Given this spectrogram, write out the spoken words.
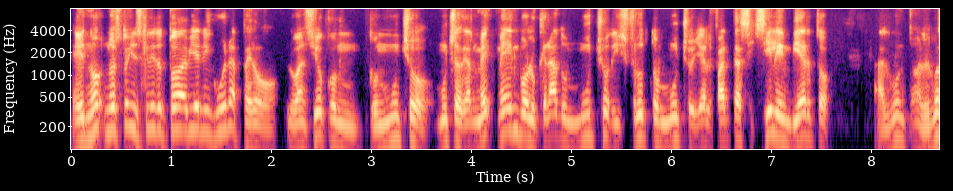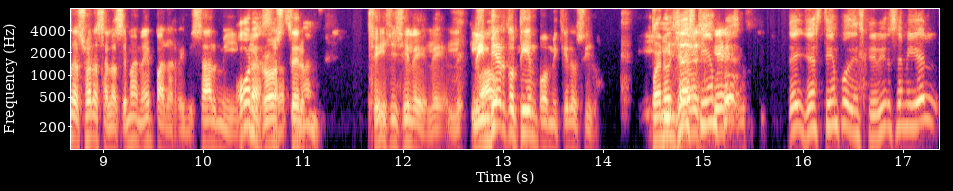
Eh, no, no estoy inscrito todavía ninguna, pero lo ansío con, con mucho, muchas ganas. Me, me, he involucrado mucho, disfruto mucho ya el fantasy. Sí le invierto algunas horas a la semana ¿eh? para revisar mi, roster. Sí, sí, sí, le, le, invierto tiempo, mi querido Ciro. Bueno, ya es tiempo, ya es tiempo de inscribirse, Miguel,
